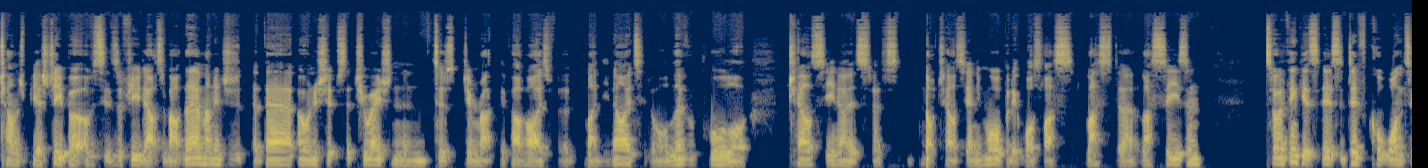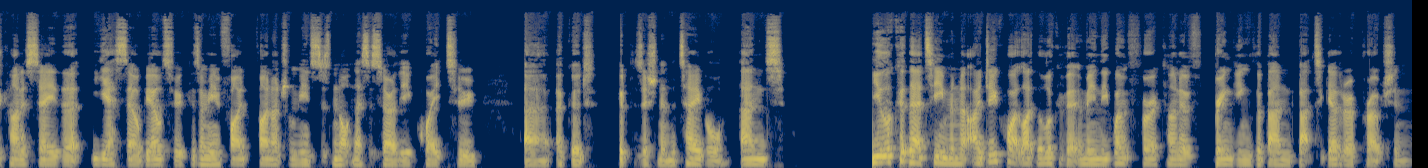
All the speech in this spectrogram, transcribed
challenge PSG, but obviously there's a few doubts about their manager, their ownership situation, and does Jim Ratcliffe have eyes for Man United or Liverpool or Chelsea? You know, it's, it's not Chelsea anymore, but it was last last uh, last season. So I think it's it's a difficult one to kind of say that yes they'll be able to because I mean fi- financial means does not necessarily equate to uh, a good good position in the table and you look at their team, and I do quite like the look of it. I mean, they went for a kind of bringing the band back together approach in,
